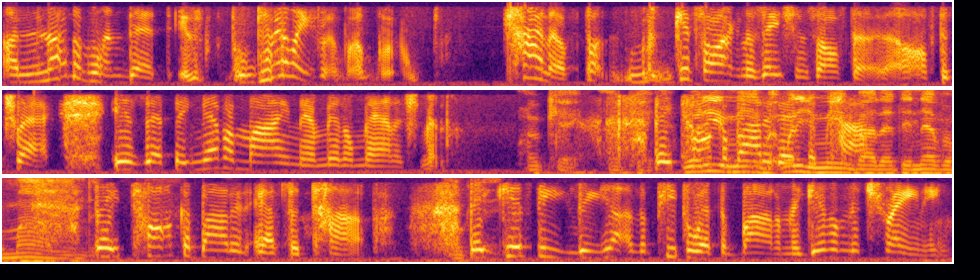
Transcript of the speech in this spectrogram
Another one that really kind of gets organizations off the off the track is that they never mind their middle management. Okay. okay. They talk what do you about mean? By, what do you mean top. by that? They never mind. They talk about it at the top. Okay. They give the the the people at the bottom. They give them the training,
